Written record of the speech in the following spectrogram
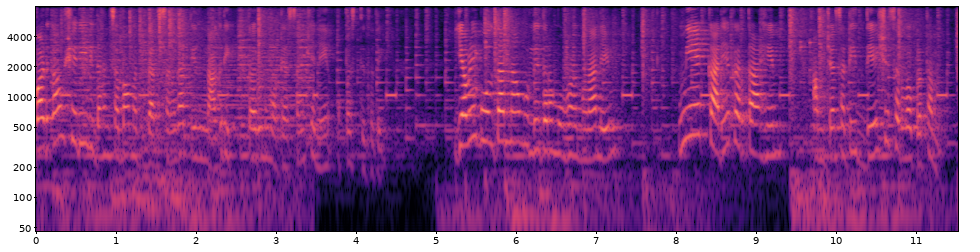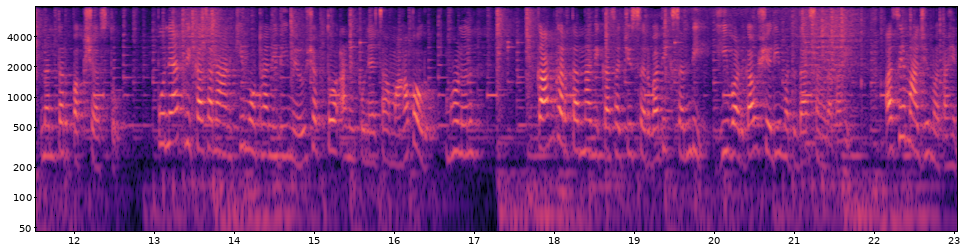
वडगाव शेरी विधानसभा मतदारसंघातील नागरिक तरुण मोठ्या संख्येने उपस्थित होते. यावेळी बोलताना मुरलीधर मोहोळ म्हणाले मी एक कार्यकर्ता आहे. आमच्यासाठी देश सर्वप्रथम नंतर पक्ष असतो. पुण्यात विकासाला आणखी मोठा निधी मिळू शकतो आणि पुण्याचा महापौर म्हणून काम करताना विकासाची सर्वाधिक संधी ही वडगाव शेरी मतदारसंघात आहे. असे माझे मत आहे.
